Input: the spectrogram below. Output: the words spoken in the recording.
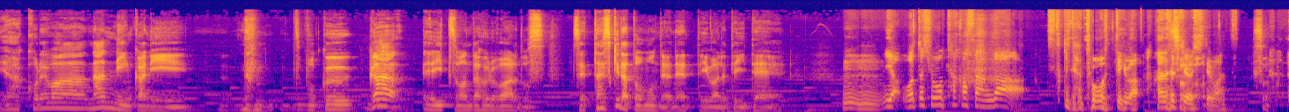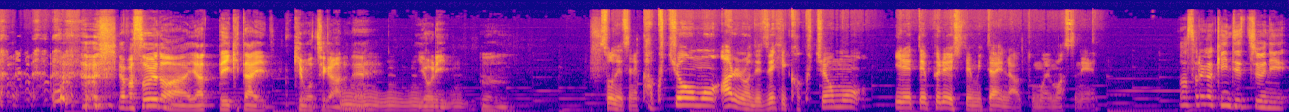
いやこれは何人かに 僕が「えー It's Wonderful World」絶対好きだと思うんだよねって言われていて。うんうん、いや私もタカさんが好きだと思って今話をしてます。やっぱそういうのはやっていきたい気持ちがあるね、より。うん、そうですね。拡張もあるのでぜひ拡張も入れてプレイしてみたいなと思いますね。まあ、それが近日中に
